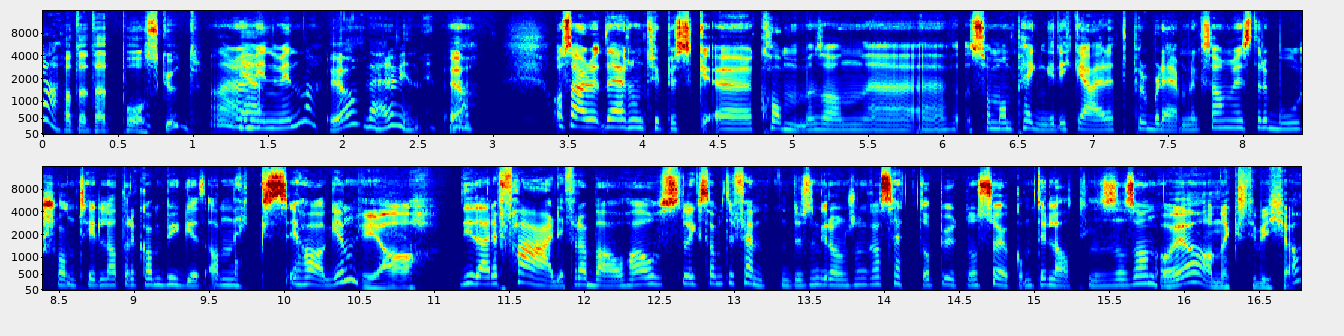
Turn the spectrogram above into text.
Ja. At dette er et påskudd? Det er vinn-vinn, da. Ja. Det er vinn-vinn. ja. Og så er det, det er sånn typisk uh, komme sånn uh, som om penger ikke er et problem, liksom. Hvis dere bor sånn til at dere kan bygge et anneks i hagen. ja. De der er ferdig fra Bauhaus liksom, til 15 000 kroner som kan sette opp uten å søke om tillatelse og sånn. Å ja, anneks til bikkja?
